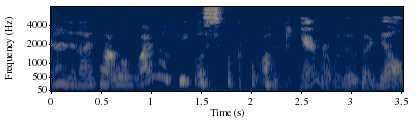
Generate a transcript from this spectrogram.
end, and I thought, well, why do those people still go on camera when they look like hell?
